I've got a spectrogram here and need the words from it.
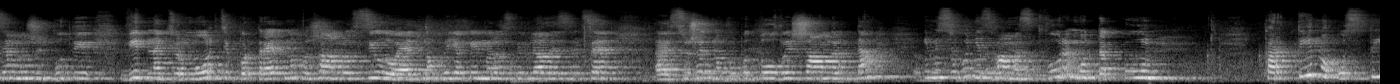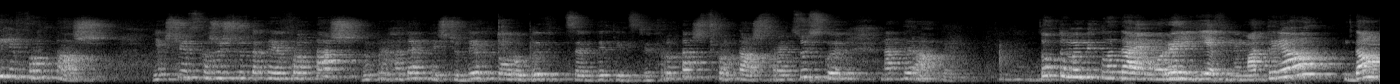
Це можуть бути від натюрмортів, портретного жанру, силуетного, який ми роздивлялися. Це е, сюжетно-побутовий жанр. Да? І ми сьогодні з вами створимо таку картину у стилі фронтаж. Якщо я скажу, що таке фронтаж, ви пригадайте, що дехто робив це в дитинстві. Фронтаж, фронтаж з французької натирати. Тобто ми підкладаємо рельєфний матеріал да,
